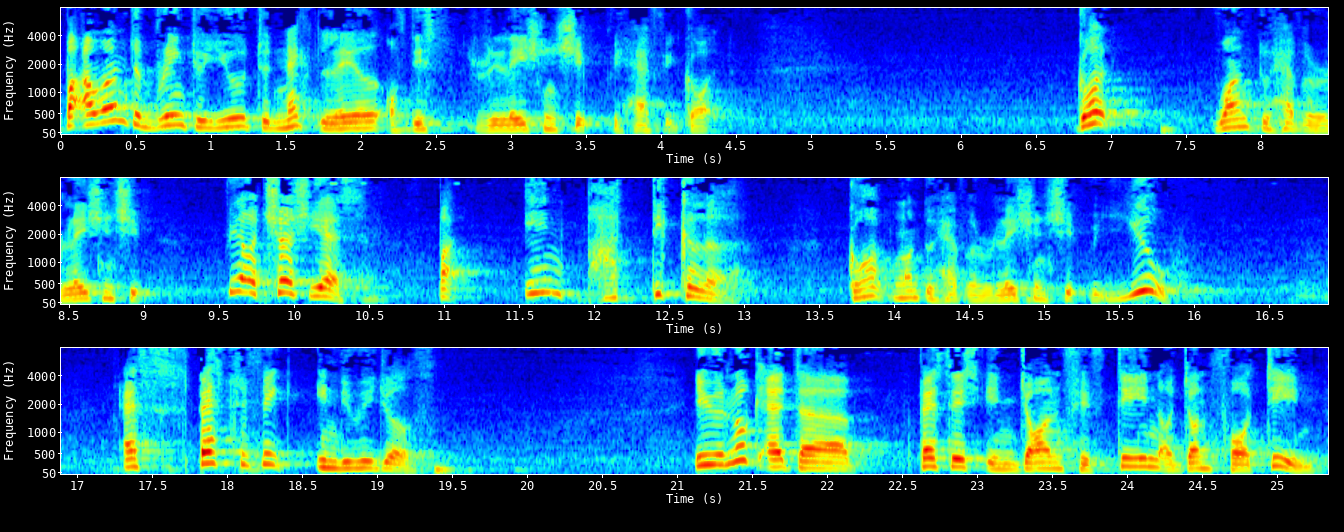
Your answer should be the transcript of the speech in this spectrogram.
But I want to bring to you the next layer of this relationship we have with God. God wants to have a relationship with our church, yes, but in particular, God wants to have a relationship with you as specific individuals. If you look at the passage in John 15 or John 14,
